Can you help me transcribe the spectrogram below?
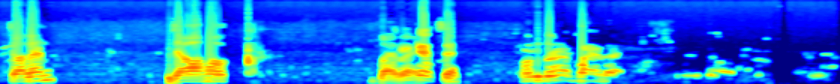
চলেন যাওয়া হোক। Bye bye. ঠিক আছে। বন্ধুরা বাই বাই।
